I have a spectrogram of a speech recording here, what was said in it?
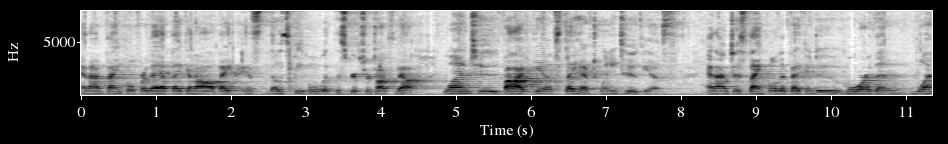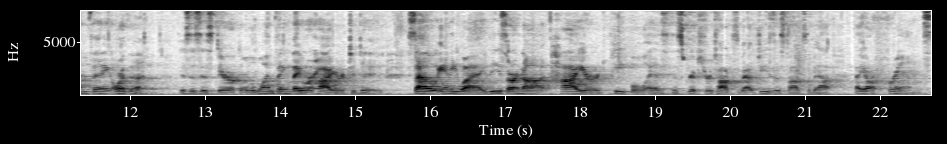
And I'm thankful for that. They can all, they, those people with the scripture talks about one, two, five gifts, they have 22 gifts. And I'm just thankful that they can do more than one thing or the, this is hysterical, the one thing they were hired to do. So anyway, these are not hired people as the scripture talks about, Jesus talks about. They are friends.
